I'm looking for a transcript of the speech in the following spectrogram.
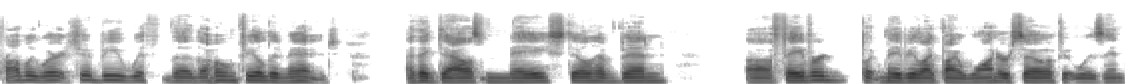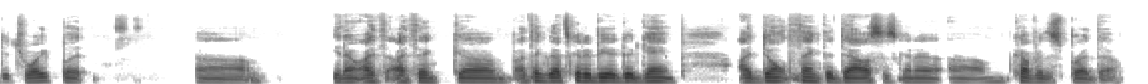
probably where it should be with the the home field advantage. I think Dallas may still have been uh, favored, but maybe like by one or so if it was in Detroit. But um, you know, I, th- I think uh, I think that's going to be a good game. I don't think that Dallas is going to um, cover the spread though.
